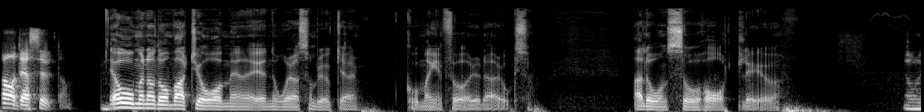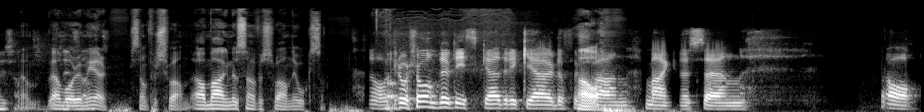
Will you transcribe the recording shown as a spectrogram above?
Ja, dessutom. Jo, men de vart ju av med några som brukar komma in före där också. Alonso och Hartley och... Ja, det är sant. Vem var det, det mer som försvann? Ja, Magnusson försvann ju också. Ja, Grosjean blev diskad, Ricciardo försvann, ja. Magnussen. Ja,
